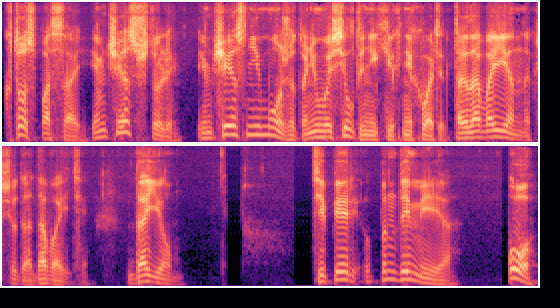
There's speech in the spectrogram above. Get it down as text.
Кто спасай? МЧС, что ли? МЧС не может, у него сил-то никаких не хватит. Тогда военных сюда давайте. Даем. Теперь пандемия. О,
